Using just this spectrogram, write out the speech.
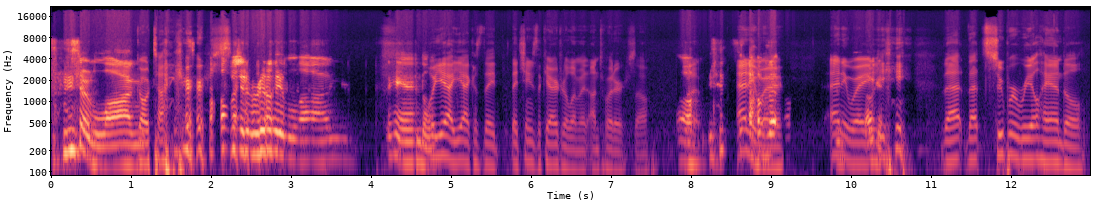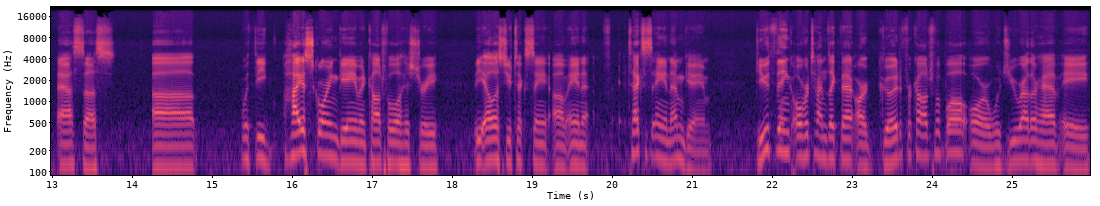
These are long. go Tigers. and really long handle. well, yeah, yeah, because they they changed the character limit on Twitter. So Oh, anyway, anyway, Okay. that that super real handle asks us, uh, with the highest scoring game in college football history, the LSU Texas um, A&M, Texas A&M game. Do you think overtimes like that are good for college football, or would you rather have a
